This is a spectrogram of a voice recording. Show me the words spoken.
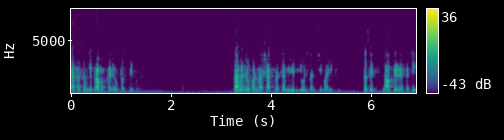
याप्रसंगी प्रामुख्याने उपस्थित होते. ग्रामीण लोकांना शासनाच्या विविध योजनांची माहिती तसेच लाभ देण्यासाठी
